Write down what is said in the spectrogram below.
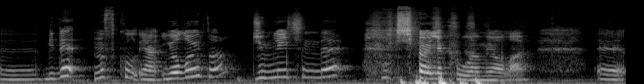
Ee, bir de nasıl kul yani yoloyu da cümle içinde şöyle kullanıyorlar. Ee,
